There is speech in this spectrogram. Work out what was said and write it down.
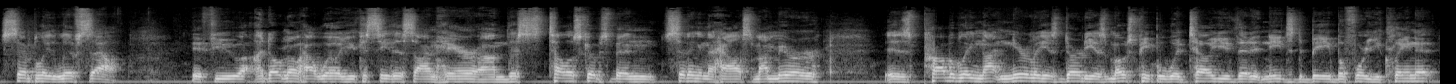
simply lifts out. If you, I don't know how well you can see this on here. Um, this telescope's been sitting in the house. My mirror is probably not nearly as dirty as most people would tell you that it needs to be before you clean it.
